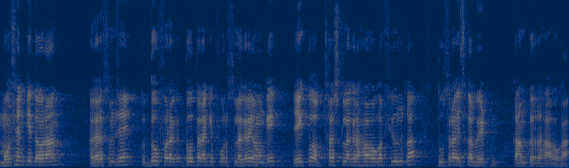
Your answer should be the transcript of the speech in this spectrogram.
मोशन के दौरान, अगर समझें तो दो फ़र्क, दो तरह के फोर्स लग रहे होंगे। एक तो अब थ्रस्ट लग रहा होगा फ्यूल का, दूसरा इसका वेट काम कर रहा होगा।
